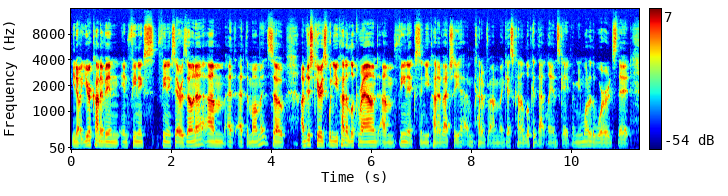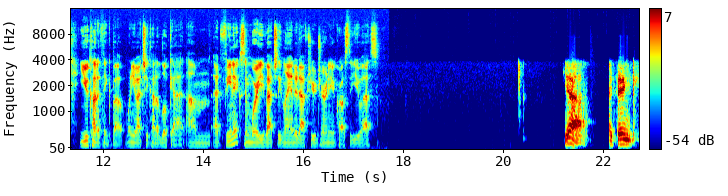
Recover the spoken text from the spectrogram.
you know you're kind of in in Phoenix Phoenix Arizona um, at at the moment. So I'm just curious when you kind of look around um, Phoenix and you kind of actually um, kind of um, I guess kind of look at that landscape. I mean, what are the words that you kind of think about when you actually kind of look at um, at Phoenix and where you've actually landed after your journey across the U.S.? Yeah, I think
